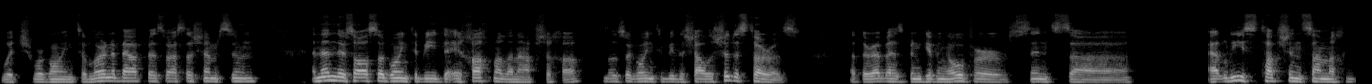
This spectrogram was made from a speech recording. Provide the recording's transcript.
which we're going to learn about Bezras Hashem soon. And then there's also going to be the Echachma Lanafshecha. Those are going to be the Shalashudas Torahs that the Rebbe has been giving over since uh, at least Tafshin Samach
